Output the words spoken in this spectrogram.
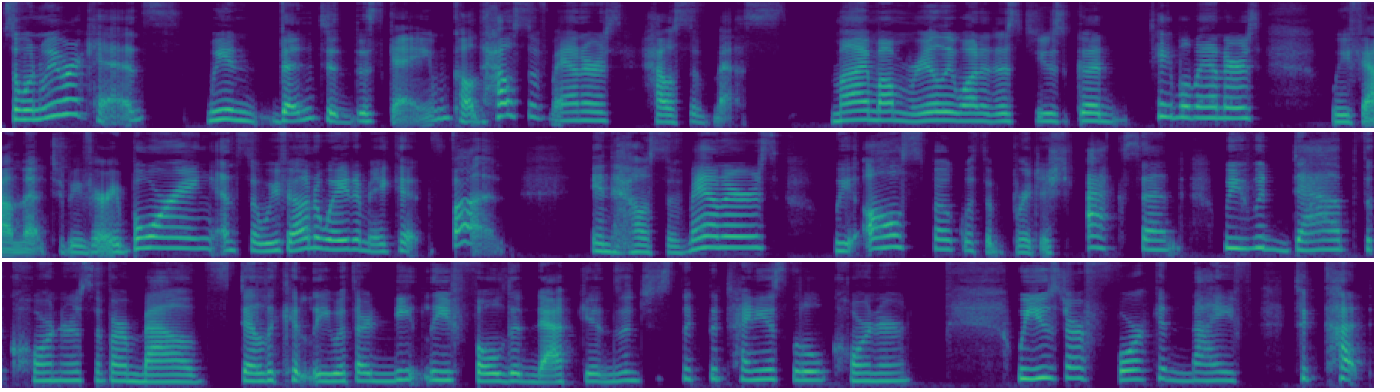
So, when we were kids, we invented this game called House of Manners, House of Mess. My mom really wanted us to use good table manners. We found that to be very boring. And so we found a way to make it fun. In House of Manners, we all spoke with a British accent. We would dab the corners of our mouths delicately with our neatly folded napkins and just like the tiniest little corner. We used our fork and knife to cut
